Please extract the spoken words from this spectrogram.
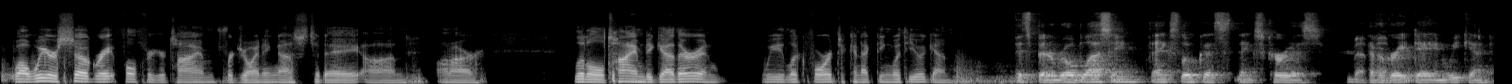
Well, we are so grateful for your time for joining us today on on our little time together and we look forward to connecting with you again. It's been a real blessing. Thanks, Lucas. Thanks, Curtis. Have a great day and weekend.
